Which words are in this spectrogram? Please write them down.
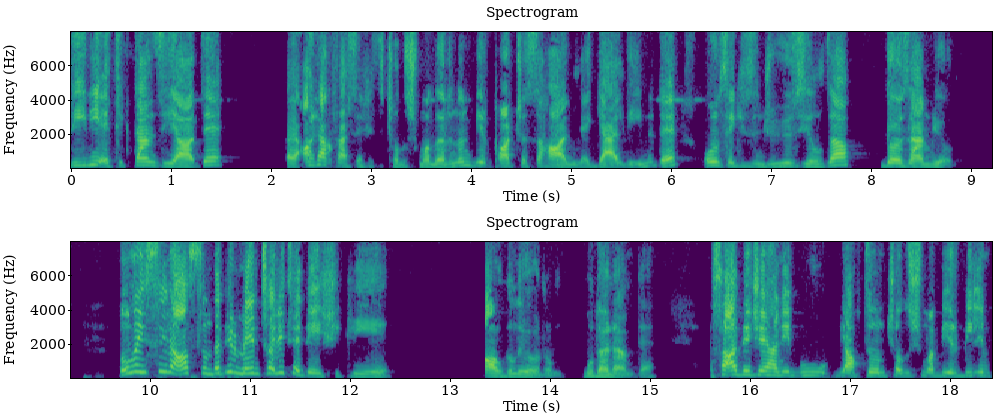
dini etikten ziyade e, ahlak felsefesi çalışmalarının bir parçası haline geldiğini de 18. yüzyılda gözlemliyorum. Dolayısıyla aslında bir mentalite değişikliği algılıyorum bu dönemde. Sadece hani bu yaptığım çalışma bir bilim,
